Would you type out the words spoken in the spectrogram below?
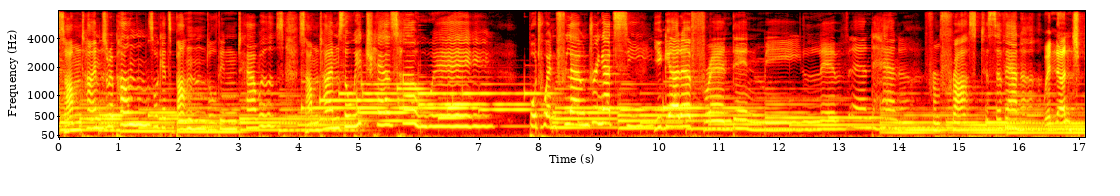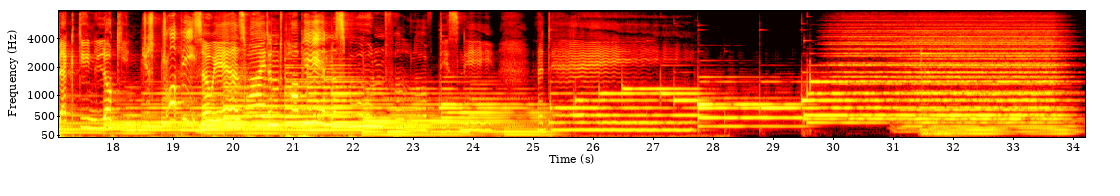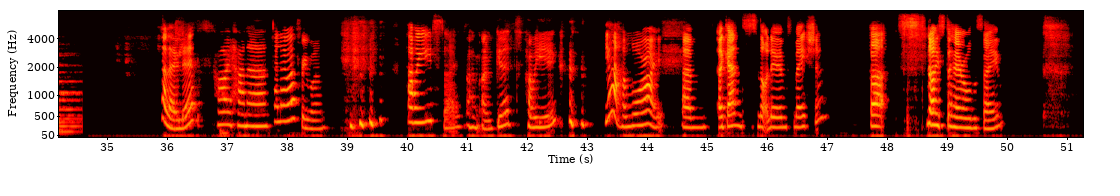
Sometimes Rapunzel gets bundled in towers, sometimes the witch has her way. But when floundering at sea, you got a friend in me, Liv and Hannah. From frost to savannah, When unexpecting looking, just drop it. so ears wide and poppy and a spoonful of Disney Hannah. Hello, everyone. How are you today? I'm, I'm good. How are you? Yeah, I'm all right. Um, again, this is not new information, but it's nice to hear all the same.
